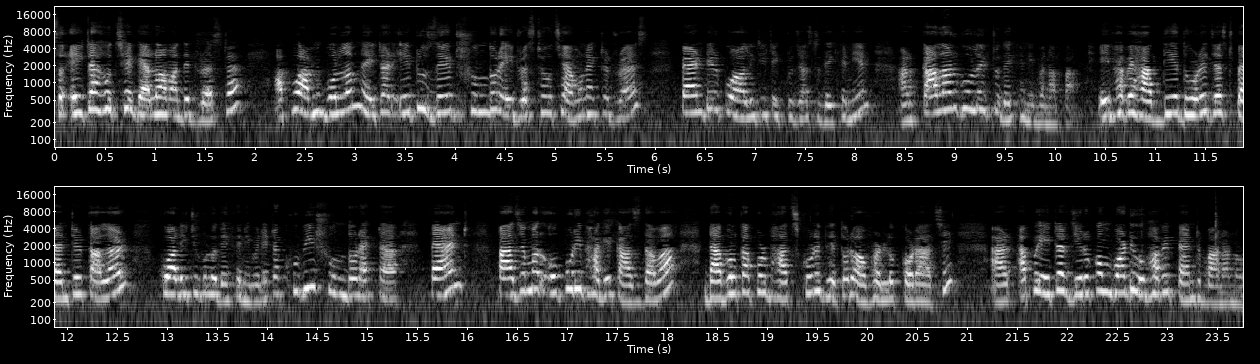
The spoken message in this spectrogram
সো এইটা হচ্ছে গেল আমাদের ড্রেসটা। আপু, আমি বললাম না, এটার এ টু জেড সুন্দর, এই ড্রেসটা হচ্ছে এমন একটা ড্রেস। প্যান্টের কোয়ালিটিটা একটু জাস্ট দেখে নিন। আর কালারগুলো একটু দেখে নিবেন, আপা। এইভাবে হাত দিয়ে ধরে জাস্ট প্যান্টের কালার কোয়ালিটি গুলো দেখে নিবেন। এটা খুবই সুন্দর একটা প্যান্ট, পাজামার ওপরই ভাগে কাজ দেওয়া, ডাবল কাপড় ভাজ করে ভেতরে ওভারলোক করা আছে। আর আপু, এটার যেরকম বডি ওভাবে প্যান্ট বানানো।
